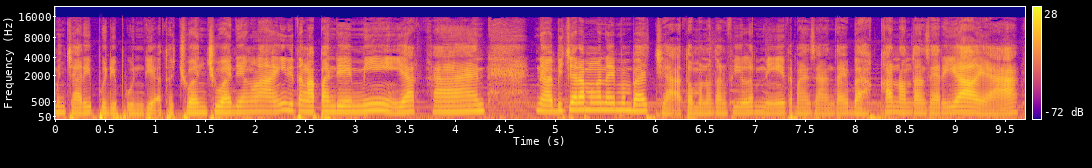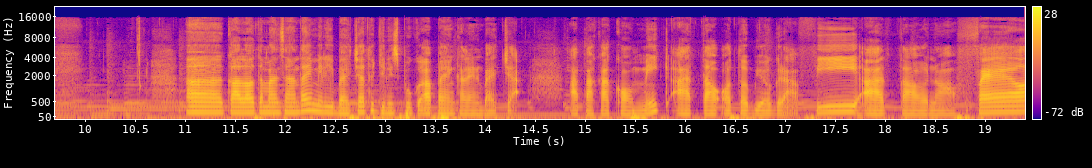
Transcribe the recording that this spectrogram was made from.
mencari pundi-pundi atau cuan-cuan yang lain di tengah pandemi ya kan? Nah bicara mengenai membaca atau menonton film nih teman santai bahkan nonton serial ya uh, kalau teman santai milih baca tuh jenis buku apa yang kalian baca apakah komik atau autobiografi atau novel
